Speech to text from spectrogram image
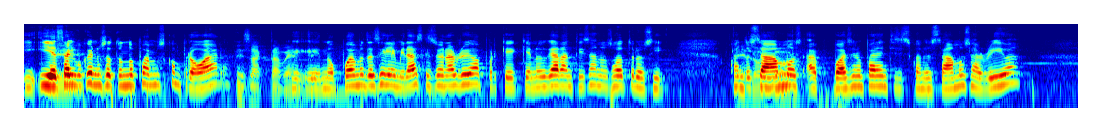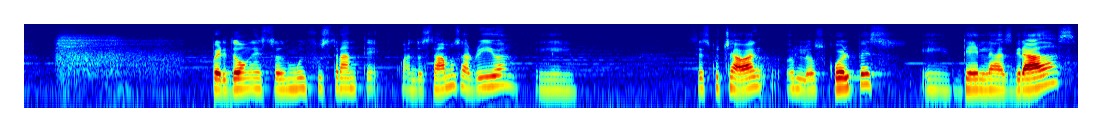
Y, es algo que nosotros no podemos comprobar. Exactamente. Eh, no podemos decirle, mira, es que suena arriba porque ¿qué nos garantiza a nosotros? Y cuando estábamos, voy a hacer un paréntesis, cuando estábamos arriba, perdón, esto es muy frustrante, cuando estábamos arriba, eh, se escuchaban los golpes eh, de las gradas,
